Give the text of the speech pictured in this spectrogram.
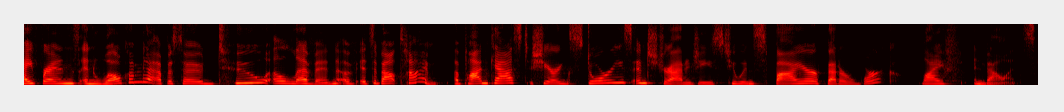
Hey, friends, and welcome to episode 211 of It's About Time, a podcast sharing stories and strategies to inspire better work, life, and balance.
